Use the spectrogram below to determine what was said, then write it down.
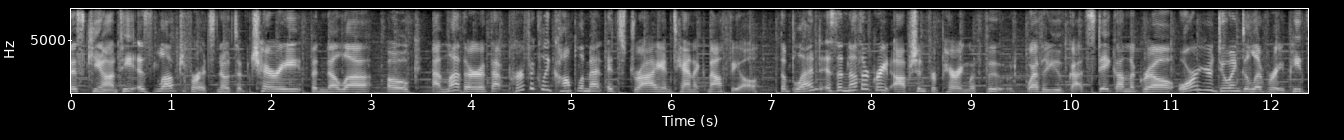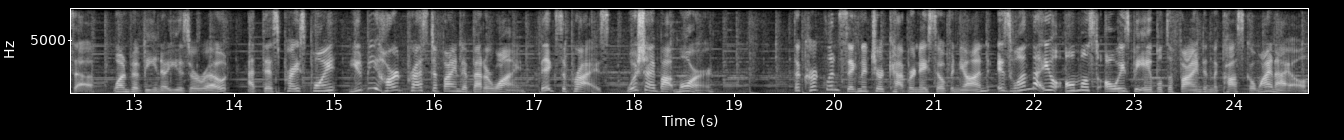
This Chianti is loved for its notes of cherry, vanilla, oak, and leather that perfectly complement its dry and tannic mouthfeel. The blend is another great option for pairing with food, whether you've got steak on the grill or you're doing delivery pizza. One Vivino user wrote, At this price point, you'd be hard pressed to find a better wine. Big surprise. Wish I bought more. The Kirkland Signature Cabernet Sauvignon is one that you'll almost always be able to find in the Costco wine aisle,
